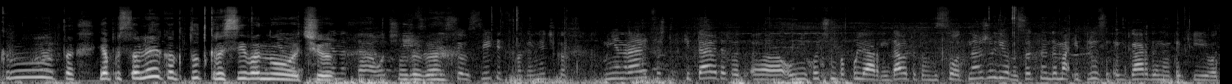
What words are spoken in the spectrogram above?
круто. Я представляю, как тут красиво ночью. Мне на- да, очень Вот это. все светится в огонечках. Мне нравится, что в Китае вот это вот, э, у них очень популярно, да, вот это высотное жилье, высотные дома и плюс гардены такие вот,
